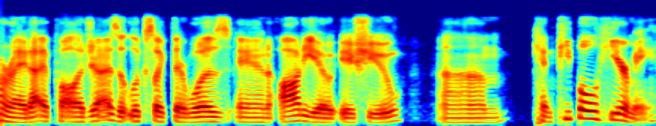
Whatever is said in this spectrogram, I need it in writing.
All right, I apologize. It looks like there was an audio issue. Um, can people hear me?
